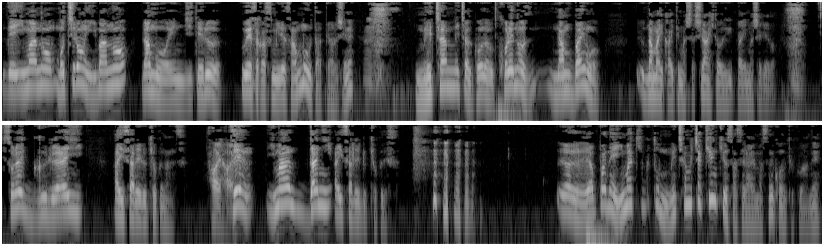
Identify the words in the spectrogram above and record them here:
で、今の、もちろん今のラムを演じてる上坂すみれさんも歌ってあるしね。うん。めちゃめちゃ、この、これの何倍も名前書いてました。知らん人いっぱいいましたけど。それぐらい愛される曲なんです。はいはい。全、未だに愛される曲です。いやいややっぱね、今聞くとめちゃめちゃキュンキュンさせられますね、この曲はね。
